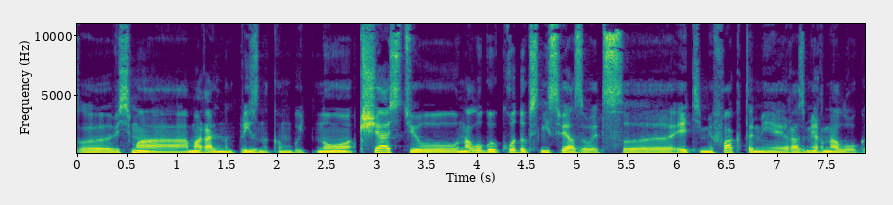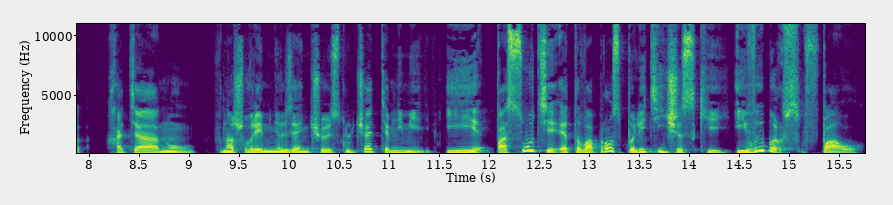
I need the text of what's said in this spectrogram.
э, весьма аморальным признаком быть, но, к счастью, налоговый кодекс не связывает с э, этими фактами размер налога. Хотя, ну, в наше время нельзя ничего исключать, тем не менее. И, по сути, это вопрос политический. И выбор впал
